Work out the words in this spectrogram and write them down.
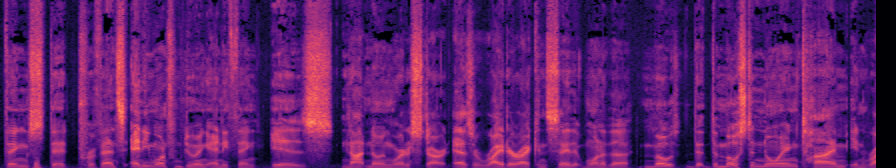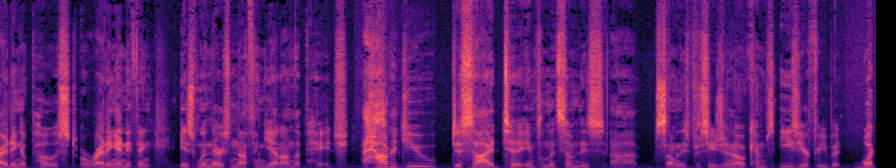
things that prevents anyone from doing anything is not knowing where to start. As a writer, I can say that one of the most the, the most annoying time in writing a post or writing anything is when there's nothing yet on the page. How did you decide to implement some of these uh, some of these procedures? I know it comes easier for you, but what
